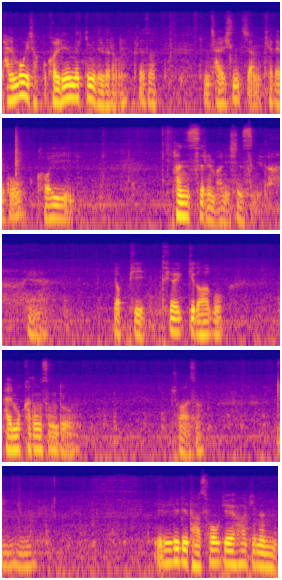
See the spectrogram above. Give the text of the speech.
발목이 자꾸 걸리는 느낌이 들더라고요. 그래서 좀 잘 신지 않게 되고 거의 반스를 많이 신습니다. 예. 옆이 트여 있기도 하고 발목 가동성도 좋아서 음, 일일이 다 소개하기는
